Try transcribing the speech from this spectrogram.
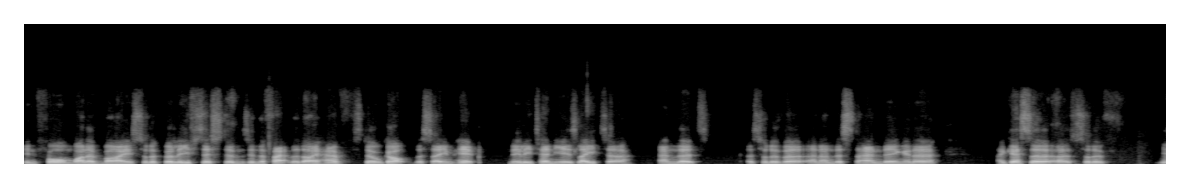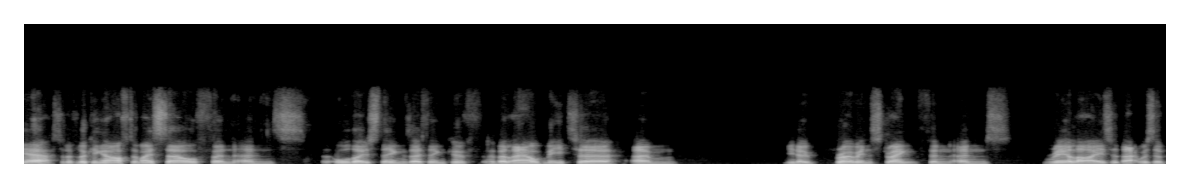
informed one of my sort of belief systems in the fact that I have still got the same hip nearly 10 years later and that a sort of a, an understanding and a, I guess a, a sort of, yeah, sort of looking after myself and, and all those things I think have, have allowed me to, um, you know, grow in strength and, and realize that that was a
